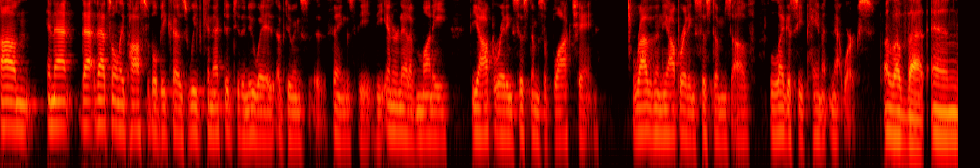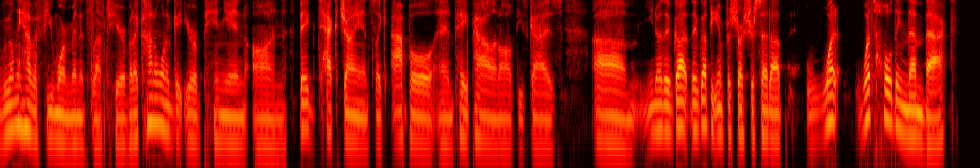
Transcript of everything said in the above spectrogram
Um, and that that that's only possible because we've connected to the new way of doing uh, things, the the Internet of Money, the operating systems of blockchain, rather than the operating systems of legacy payment networks. I love that. And we only have a few more minutes left here, but I kind of want to get your opinion on big tech giants like Apple and PayPal and all of these guys. Um, you know, they've got they've got the infrastructure set up. What what's holding them back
